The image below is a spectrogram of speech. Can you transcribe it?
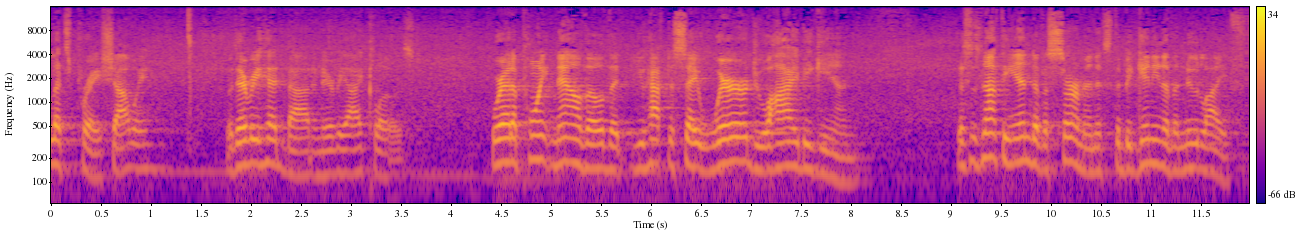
Let's pray, shall we? With every head bowed and every eye closed. We're at a point now, though, that you have to say, Where do I begin? This is not the end of a sermon, it's the beginning of a new life.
